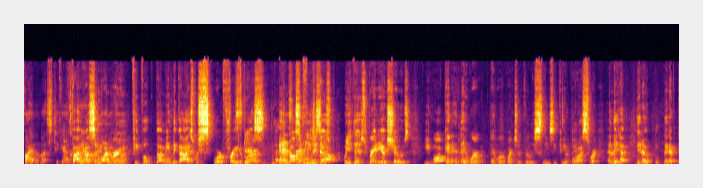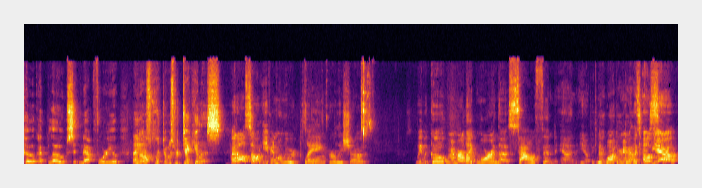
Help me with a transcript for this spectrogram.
five of us together. Five of us in one room. People, I mean, the guys were were afraid of us. And also, when you did those when you did those radio shows, you'd walk in and they were they were a bunch of really sleazy people. I swear. And they'd have you know they'd have coke, have blow sitting out for you. I mean, it, was, it was ridiculous. But also, even when we were playing early shows, we would go. Remember, like more in the south, and and you know, we'd Oh, walk. go-go Remember, like, oh yeah,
